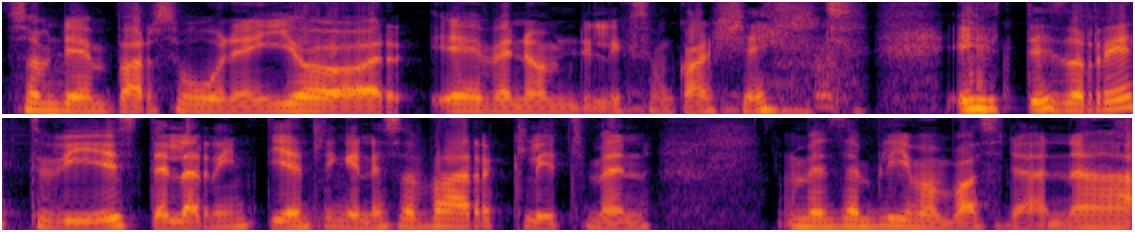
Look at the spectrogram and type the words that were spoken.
som den personen gör, även om det liksom kanske inte, inte är så rättvist eller inte egentligen är så verkligt, men, men sen blir man bara sådär, nej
